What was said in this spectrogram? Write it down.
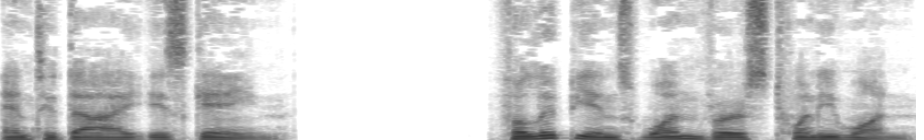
and to die is gain. Philippians 1 verse 21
